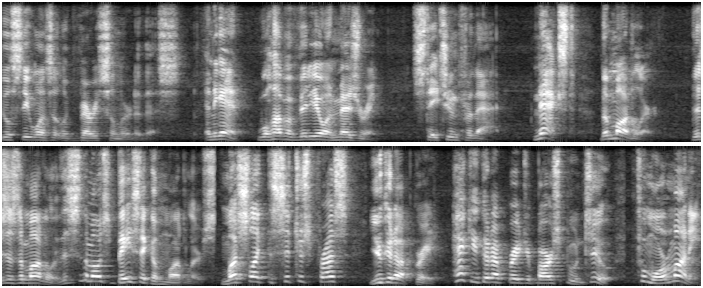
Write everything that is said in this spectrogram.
You'll see ones that look very similar to this. And again, we'll have a video on measuring. Stay tuned for that. Next, the muddler. This is a muddler. This is the most basic of muddlers. Much like the citrus press, you could upgrade. Heck, you could upgrade your bar spoon too, for more money.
